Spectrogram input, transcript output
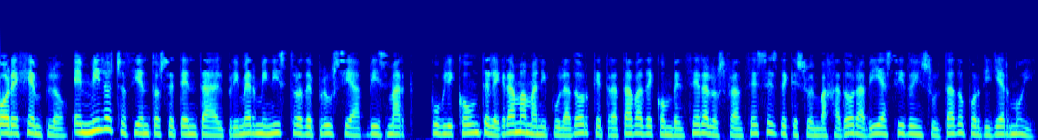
Por ejemplo, en 1870 el primer ministro de Prusia, Bismarck, publicó un telegrama manipulador que trataba de convencer a los franceses de que su embajador había sido insultado por Guillermo y.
